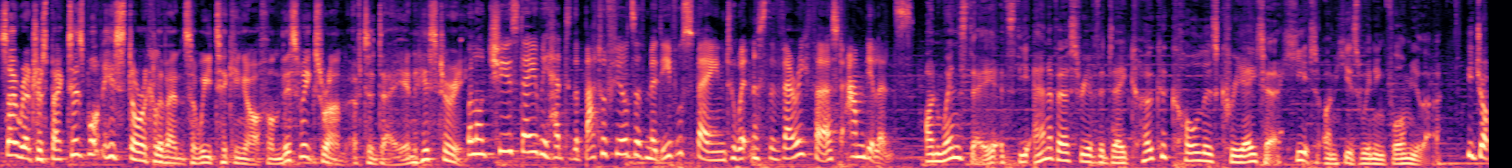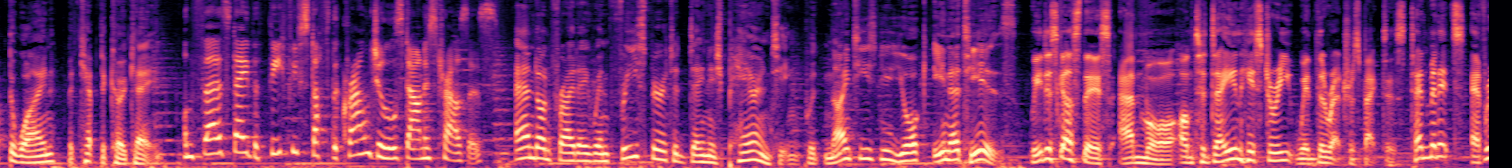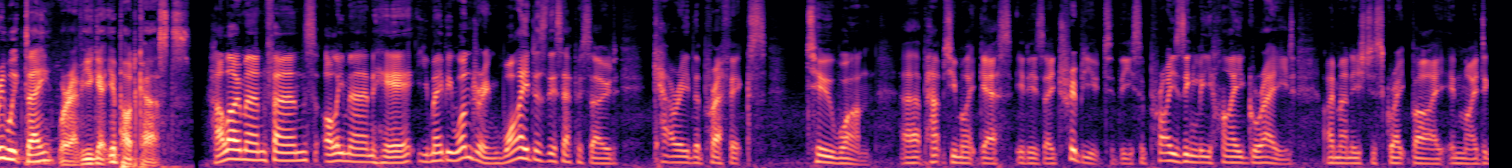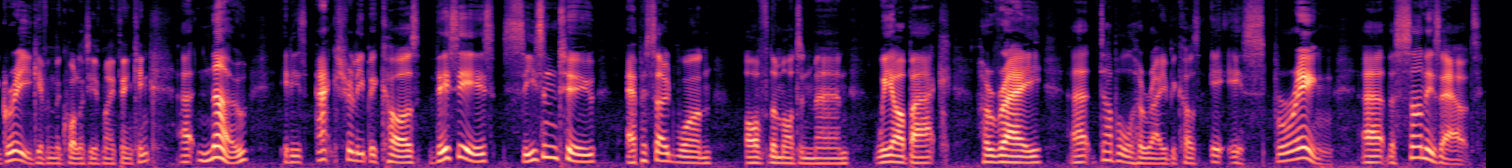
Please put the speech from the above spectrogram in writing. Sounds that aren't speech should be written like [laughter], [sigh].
So, retrospectors, what historical events are we ticking off on this week's run of Today in History? Well, on Tuesday, we head to the battlefields of medieval Spain to witness the very first ambulance. On Wednesday, it's the anniversary of the day Coca Cola's creator hit on his winning formula. He dropped the wine, but kept the cocaine. On Thursday, the thief who stuffed the crown jewels down his trousers. And on Friday, when free spirited Danish parenting put 90s New York in a tears. We discuss this and more on Today in History with the Retrospectors. 10 minutes every weekday, wherever you get your podcasts. Hello, Man fans. Olly Mann here. You may be wondering why does this episode carry the prefix 2 1? Uh, perhaps you might guess it is a tribute to the surprisingly high grade I managed to scrape by in my degree, given the quality of my thinking. Uh, no, it is actually because this is season 2, episode 1 of The Modern Man. We are back. Hooray! Uh, double hooray because it is spring. Uh, the sun is out.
